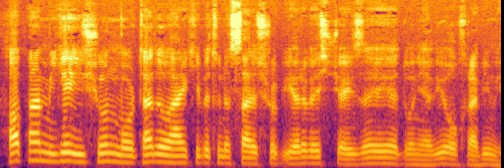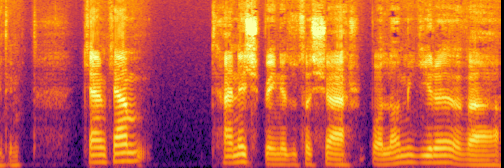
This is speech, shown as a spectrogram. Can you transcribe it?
پاپ هم میگه ایشون مرتد و هر کی بتونه سرش رو بیاره بهش جایزه دنیوی و اخروی میدیم. کم کم تنش بین دو تا شهر بالا می‌گیره و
